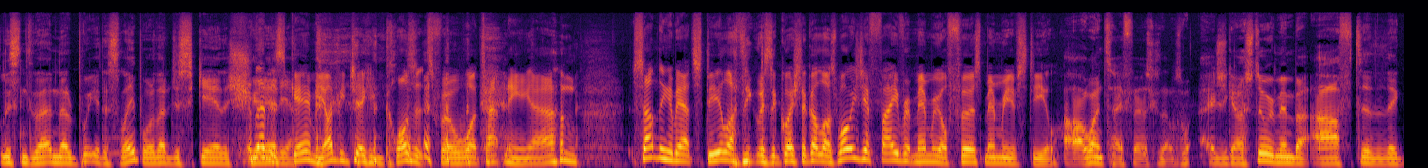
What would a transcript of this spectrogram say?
listen to that and that'll put you to sleep, or that'll just scare the shit That'd out of you? scare me. I'd be checking closets for what's happening. Um, something about Steele, I think, was the question. I got lost. What was your favourite memory or first memory of Steele? Oh, I won't say first because that was ages ago. I still remember after the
